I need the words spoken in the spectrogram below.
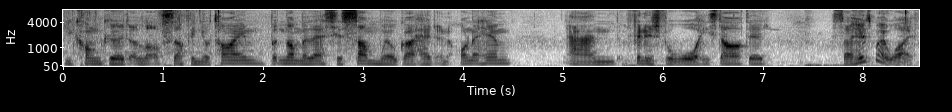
You conquered a lot of stuff in your time, but nonetheless his son will go ahead and honour him and finish the war he started. So here's my wife.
